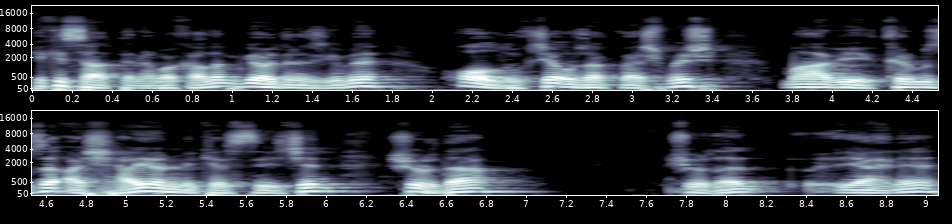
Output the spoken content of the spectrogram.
2 saatlerine bakalım. Gördüğünüz gibi oldukça uzaklaşmış. Mavi, kırmızı aşağı yönlü kestiği için şurada şurada yani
